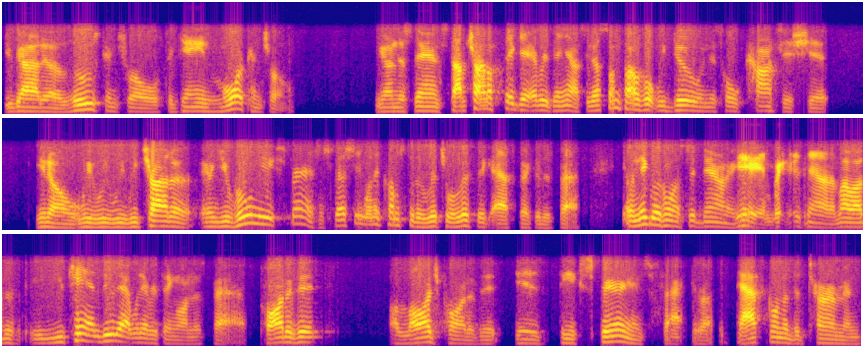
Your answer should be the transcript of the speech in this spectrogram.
"You got to lose control to gain more control." You understand? Stop trying to figure everything out. See, that's sometimes what we do in this whole conscious shit. You know, we we we, try to, and you ruin the experience, especially when it comes to the ritualistic aspect of this path. You know, niggas want to sit down and yeah, and break this down and blah blah. This. You can't do that with everything on this path. Part of it a large part of it is the experience factor of it. That's going to determine,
